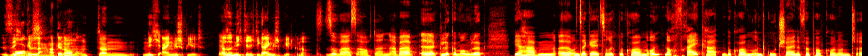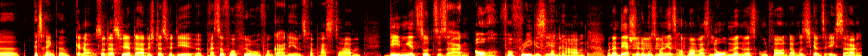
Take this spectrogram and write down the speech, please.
sich Morgens, geladen genau. und dann nicht eingespielt. Ja. Also nicht die richtige eingespielt, genau. So war es auch dann. Aber äh, Glück im Unglück, wir haben äh, unser Geld zurückbekommen und noch Freikarten bekommen und Gutscheine für Popcorn und äh, Getränke. Genau, so dass wir dadurch, dass wir die äh, Pressevorführung von Guardians verpasst haben, den jetzt sozusagen auch for free gesehen haben. Genau. Und an der Stelle muss man jetzt auch mal was loben, wenn was gut war. Und da muss ich ganz ehrlich sagen,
